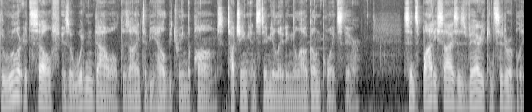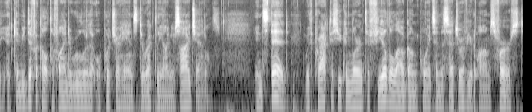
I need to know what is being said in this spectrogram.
The ruler itself is a wooden dowel designed to be held between the palms, touching and stimulating the Laogong points there. Since body sizes vary considerably, it can be difficult to find a ruler that will put your hands directly on your side channels. Instead, with practice you can learn to feel the Laogong points in the center of your palms first,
